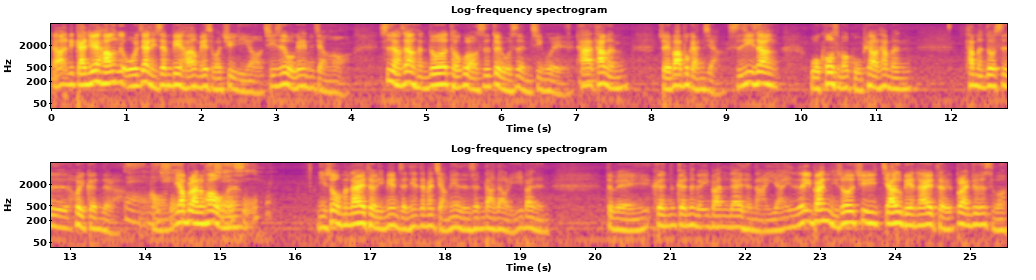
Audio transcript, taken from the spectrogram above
然后你感觉好像我在你身边，好像没什么距离哦。其实我跟你们讲哦，市场上很多投顾老师对我是很敬畏的，他他们嘴巴不敢讲，实际上。我抠什么股票，他们他们都是会跟的啦。对，哦，要不然的话，我们你说我们 Light 里面整天在那讲那些人生大道理，一般人对不对？跟跟那个一般 Light 哪一样？一般你说去加入别人 Light，不然就是什么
